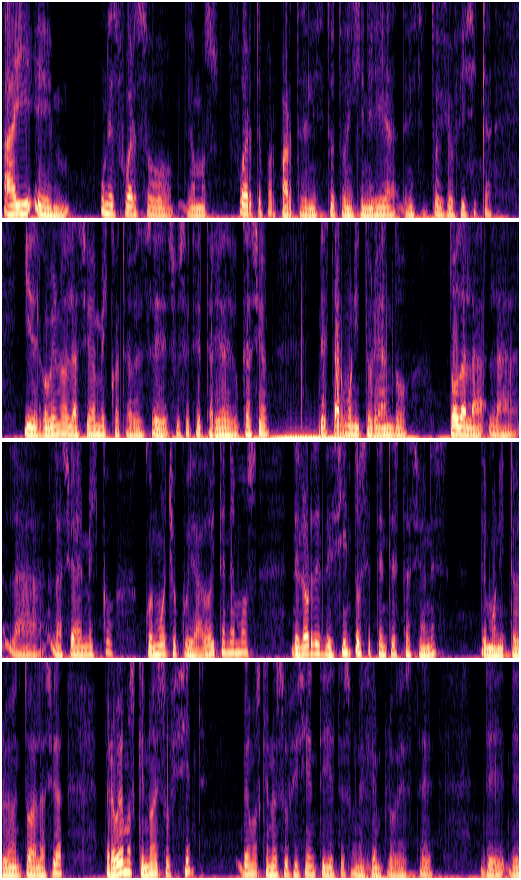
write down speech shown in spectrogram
Hay em, un esfuerzo, digamos, fuerte por parte del Instituto de Ingeniería, del Instituto de Geofísica y del Gobierno de la Ciudad de México a través de su Secretaría de Educación de estar monitoreando toda la, la, la, Ciudad de México con mucho cuidado. Hoy tenemos del orden de 170 estaciones de monitoreo en toda la ciudad, pero vemos que no es suficiente. Vemos que no es suficiente y este es un ejemplo de este de, de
